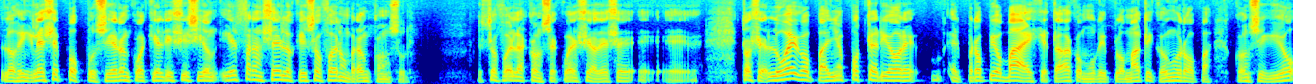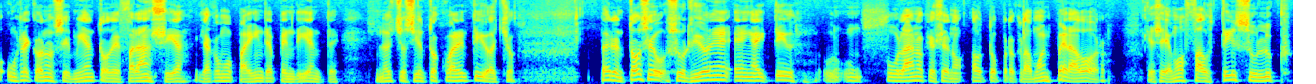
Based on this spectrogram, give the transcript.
Los ingleses pospusieron cualquier decisión y el francés lo que hizo fue nombrar un cónsul. Eso fue la consecuencia de ese. Eh, eh. Entonces, luego, para años posteriores, el propio Baez, que estaba como diplomático en Europa, consiguió un reconocimiento de Francia, ya como país independiente, en 1848. Pero entonces surgió en, Haití un, fulano que se nos autoproclamó emperador, que se llamó Faustín Suluk.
